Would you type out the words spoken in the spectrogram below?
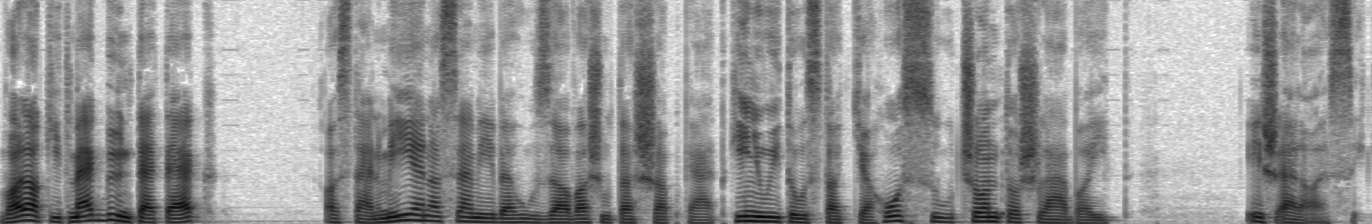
Valakit megbüntetek? Aztán mélyen a szemébe húzza a vasutas sapkát, kinyújtóztatja hosszú, csontos lábait, és elalszik.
